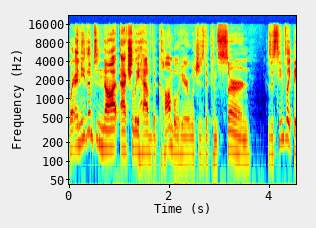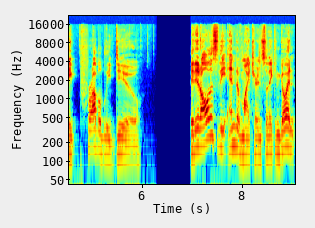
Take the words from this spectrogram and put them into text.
Like, I need them to not actually have the combo here, which is the concern. Because it seems like they probably do. They did all this at the end of my turn, so they can go ahead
